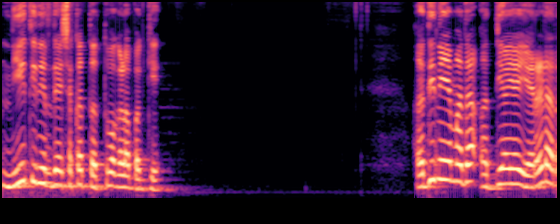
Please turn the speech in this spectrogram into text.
ನೀತಿ ನಿರ್ದೇಶಕ ತತ್ವಗಳ ಬಗ್ಗೆ. ಅಧಿನಿಯಮದ ಅಧ್ಯಾಯ ಎರಡರ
